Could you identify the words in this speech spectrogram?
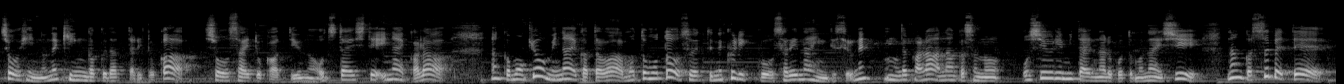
商品のね金額だったりとか詳細とかっていうのはお伝えしていないからなんかもう興味ない方はもともとそうやってねクリックをされないんですよね。うん、だからなんかその押し売りみたいになることもないしなんか全て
